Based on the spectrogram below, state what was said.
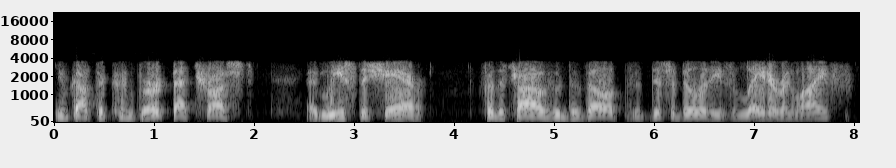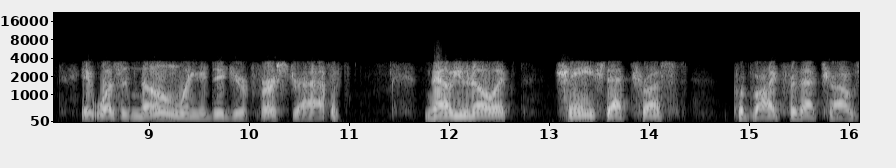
You've got to convert that trust, at least the share, for the child who developed disabilities later in life. It wasn't known when you did your first draft. Now you know it. Change that trust. Provide for that child's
